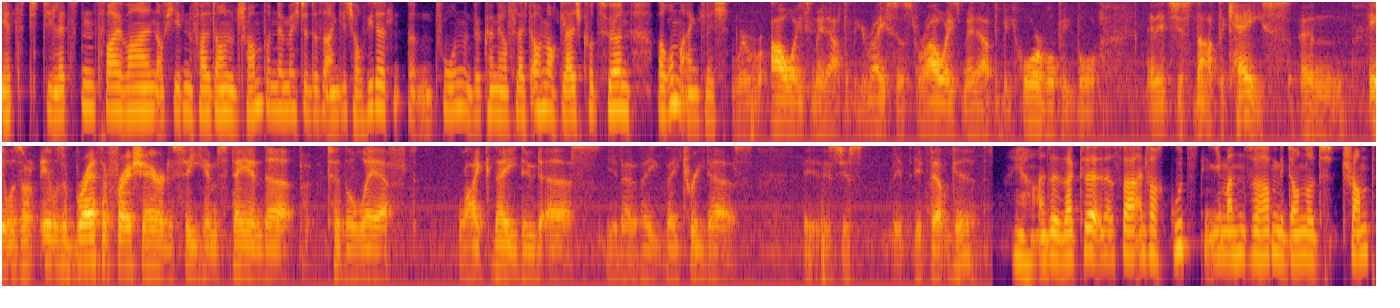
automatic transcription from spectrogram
jetzt die letzten zwei Wahlen auf jeden Fall Donald Trump und er möchte das eigentlich auch wieder äh, tun und wir können ja vielleicht auch noch gleich kurz hören, warum eigentlich. We're always made out to be racist, we're always made out to be horrible people. And it's just not the case. And it was a it was a breath of fresh air to see him stand up to the left like they do to us. You know, they, they treat us. It, it's just it, it felt good. Ja, also er sagte, es war einfach gut, jemanden zu haben wie Donald Trump,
